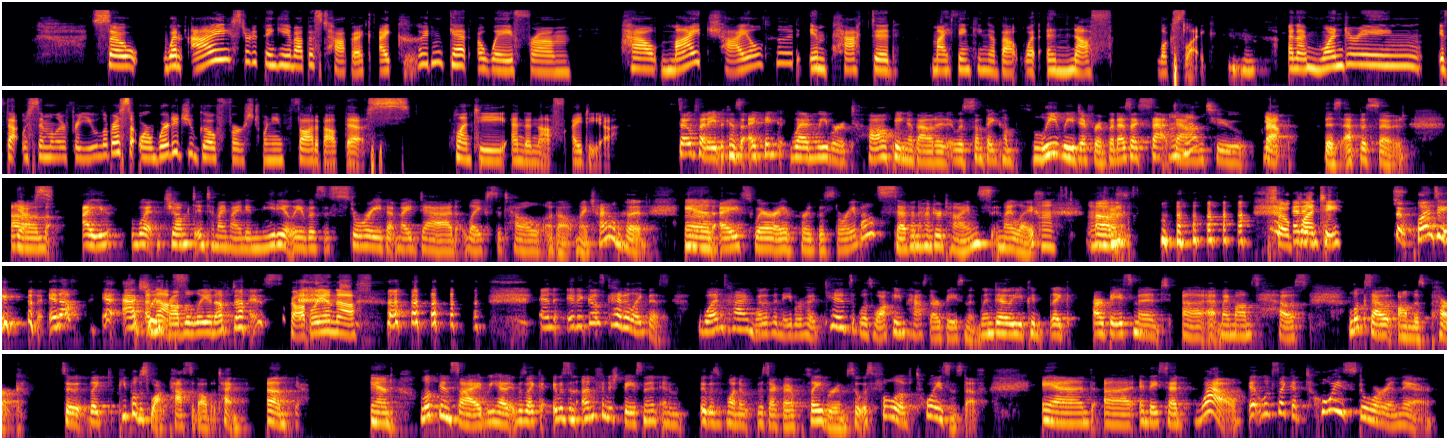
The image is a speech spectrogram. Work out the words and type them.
So when I started thinking about this topic, I couldn't get away from how my childhood impacted my thinking about what enough looks like. Mm-hmm. And I'm wondering if that was similar for you, Larissa, or where did you go first when you thought about this plenty and enough idea? So funny because I think when we were talking about it, it was something completely different. But as I sat mm-hmm. down to prep yeah. this episode, um, yes. I what jumped into my mind immediately was a story that my dad likes to tell about my childhood, and mm. I swear I have heard the story about seven hundred times in my life. Mm. Okay. Um, so plenty. It, so plenty enough. Actually, enough. probably enough times. Probably enough. and, and it goes kind of like this. One time, one of the neighborhood kids was walking past our basement window. You could like our basement uh, at my mom's house looks out on this park so like people just walk past it all the time. Um, yeah. And looked inside. We had it was like it was an unfinished basement, and it was one of it was like our playroom, so it was full of toys and stuff. And uh, and they said, "Wow, it looks like a toy store in there."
